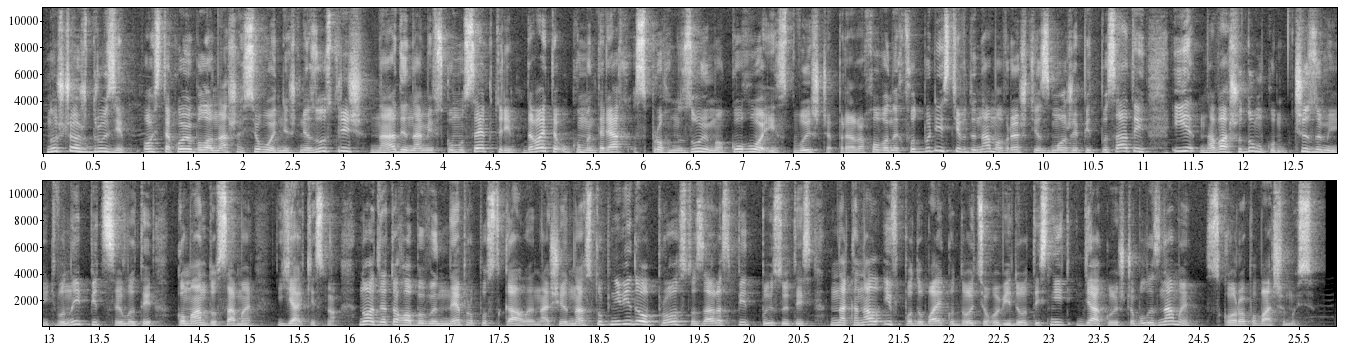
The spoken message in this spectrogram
Ну що ж, друзі, ось такою була наша сьогоднішня зустріч на динамівському секторі. Давайте у коментарях спрогнозуємо, кого із вище перерахованих футболістів Динамо врешті зможе підписати. І на вашу думку, чи зуміють вони підсилити команду саме якісно. Ну а для того, аби ви не пропускали наші наступні відео, просто зараз підписуйтесь на канал і вподобайку до цього відео тисніть. Дякую, що були з нами. Скоро побачимось.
